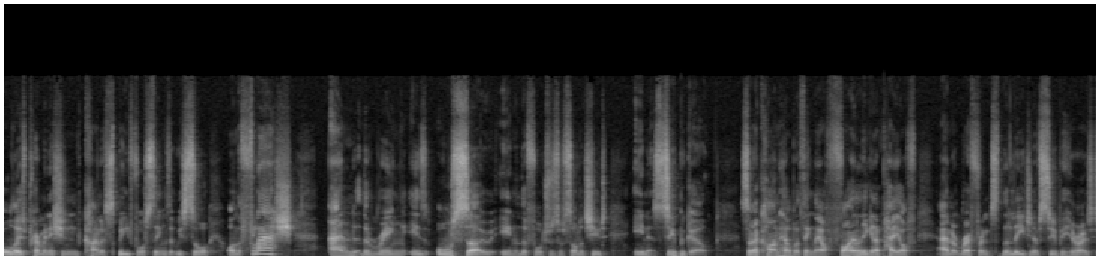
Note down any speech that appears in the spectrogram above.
all those premonition kind of speed force things that we saw on the Flash, and the ring is also in the Fortress of Solitude in Supergirl. So I can't help but think they are finally going to pay off and reference the Legion of Superheroes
